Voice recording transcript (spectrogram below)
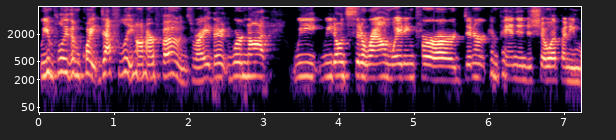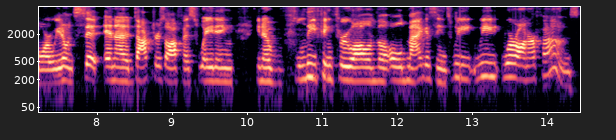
we employ them quite deftly on our phones right? They're, we're not we we don't sit around waiting for our dinner companion to show up anymore. We don't sit in a doctor's office waiting you know leafing through all of the old magazines. We we we're on our phones.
